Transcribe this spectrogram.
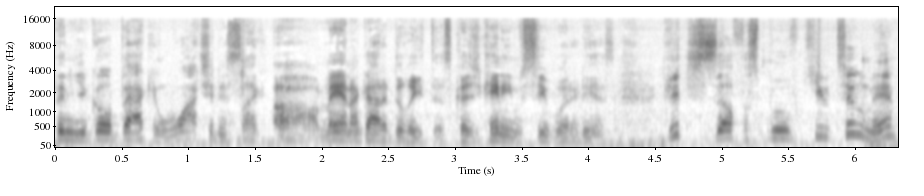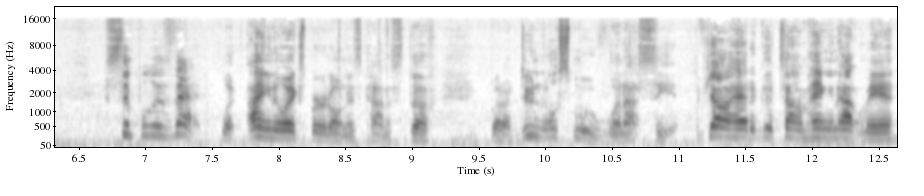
Then you go back and watch it, and it's like, oh man, I gotta delete this because you can't even see what it is. Get yourself a Smooth Q2, man. Simple as that. Look, I ain't no expert on this kind of stuff, but I do know smooth when I see it. If y'all had a good time hanging out, man,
